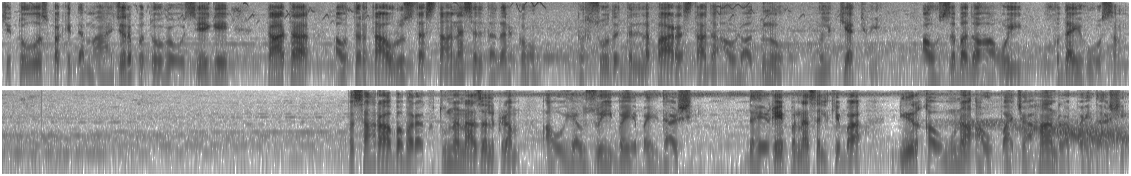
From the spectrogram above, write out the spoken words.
چې تو اوس پکې د مهاجر په توګه اوسېږي تا ته او تر تا وروسته ستا نسل ته درکوم. تر څو د تل لپاره ستا د اولادونو ملکیت وي. او زه به د هغوی خدای اوسم په سارا به برکتونه نازل کړم او یو زوی به پیدا شي. د هغې په نسل کې به ډیر قومونه او پاچاهان را پیدا شي.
